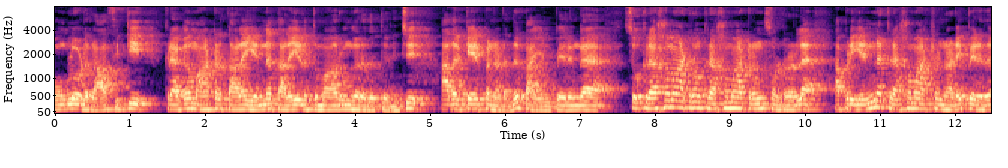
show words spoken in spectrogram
உங்களோட ராசிக்கு கிரக மாற்றத்தால் என்ன தலையெழுத்து மாறுங்கிறத தெரிஞ்சு அதற்கேற்ப நடந்து பயன் பெறுங்க. ஸோ கிரக மாற்றம் கிரக மாற்றம்னு சொல்கிறோம்ல அப்படி என்ன கிரக மாற்றம் நடைபெறுது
